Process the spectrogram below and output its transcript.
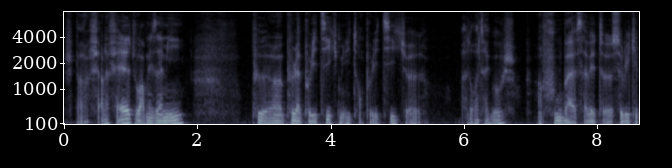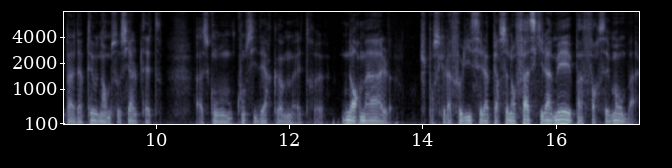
je sais faire la fête, voir mes amis. Un peu, un peu la politique, militant politique, euh, à droite, à gauche. Un fou, bah, ça va être celui qui n'est pas adapté aux normes sociales, peut-être. À ce qu'on considère comme être normal. Je pense que la folie, c'est la personne en face qui la met et pas forcément bah, la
